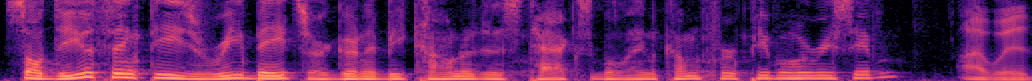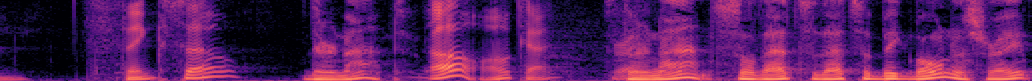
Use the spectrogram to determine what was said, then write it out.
So, do you think these rebates are going to be counted as taxable income for people who receive them? I would think so. They're not. Oh, okay. They're not. So that's that's a big bonus, right?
